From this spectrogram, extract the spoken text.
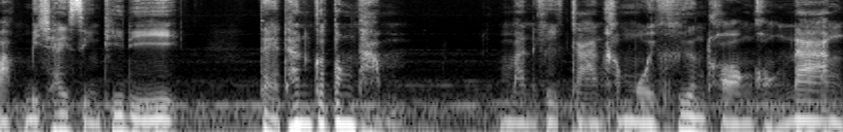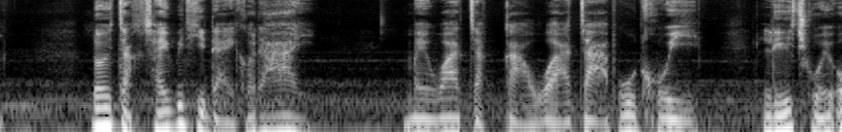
มักมิใช่สิ่งที่ดี แต่ท่านก็ต้องทำมันคือการขโมยเครื่องทองของนาง โดยจักใช้วิธีใดก็ได้ ไม่ว่าจะกล่าววาจาพูดคุย หรือฉวยโอ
